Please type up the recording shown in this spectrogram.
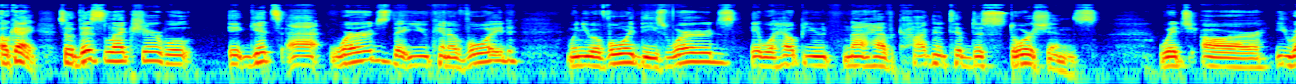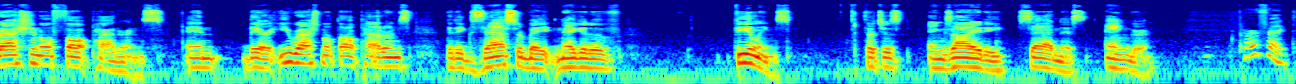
Okay, so this lecture will it gets at words that you can avoid. When you avoid these words, it will help you not have cognitive distortions, which are irrational thought patterns. And they are irrational thought patterns that exacerbate negative feelings, such as anxiety, sadness, anger. Perfect.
